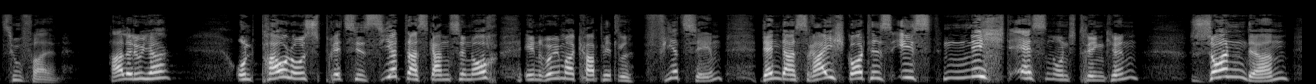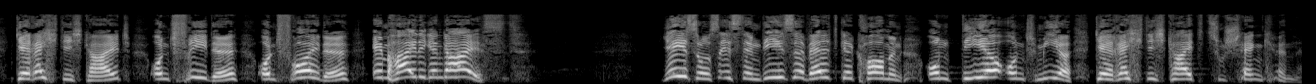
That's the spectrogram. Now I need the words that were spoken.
zufallen. Halleluja. Und Paulus präzisiert das Ganze noch in Römer Kapitel 14, denn das Reich Gottes ist nicht Essen und Trinken, sondern Gerechtigkeit und Friede und Freude im Heiligen Geist. Jesus ist in diese Welt gekommen, um dir und mir Gerechtigkeit zu schenken,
